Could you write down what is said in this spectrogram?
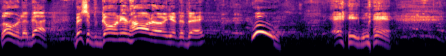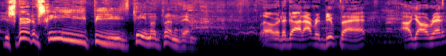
Glory to God. Bishop's going in hard on you today. Woo! Amen. The spirit of sleepy came upon them. Glory to God. I rebuke that. Are y'all ready?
